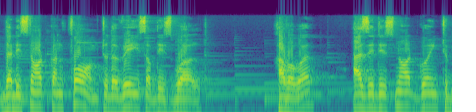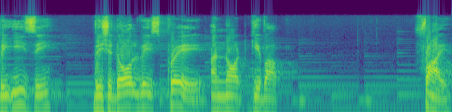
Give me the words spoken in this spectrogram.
that is not conformed to the ways of this world. However, as it is not going to be easy, we should always pray and not give up. 5.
